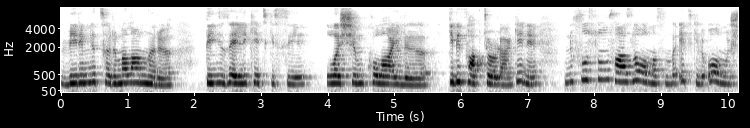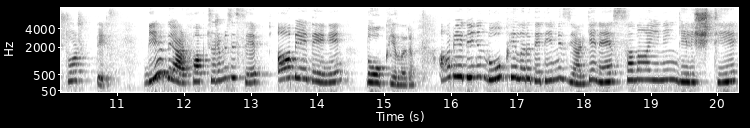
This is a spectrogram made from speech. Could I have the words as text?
verimli tarım alanları, denizellik etkisi, ulaşım kolaylığı gibi faktörler gene nüfusun fazla olmasında etkili olmuştur deriz. Bir diğer faktörümüz ise ABD'nin doğu kıyıları. ABD'nin doğu kıyıları dediğimiz yer gene sanayinin geliştiği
